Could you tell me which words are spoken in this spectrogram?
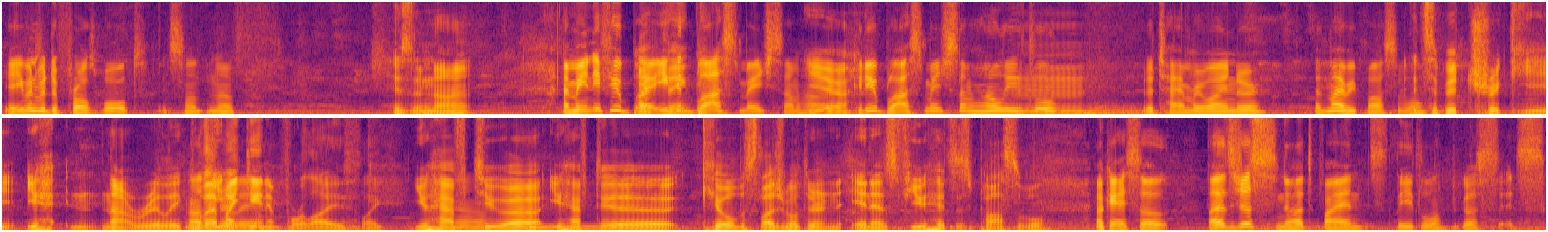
yeah. Even with the frostbolt, it's not enough. Is it Mm. not? I mean, if you I uh, you can blast mage somehow. Yeah. Could you blast mage somehow lethal? Mm, The time rewinder. That might be possible. it's a bit tricky. You ha- n- not really. Well, Not that might gain him for life. Like, You have Yeah. to uh, you have to kill the Sludge Belcher in, in as few hits as possible. Okay, so let's just not find lethal because it's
